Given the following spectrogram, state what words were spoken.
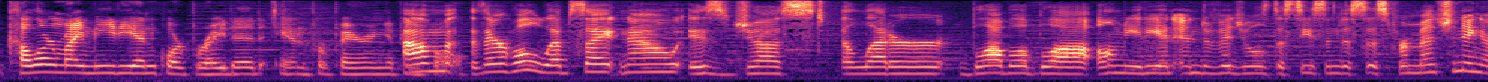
Color My Media Incorporated and Preparing a People. Um, their whole website now is just a letter, blah blah blah. All media and individuals to cease and desist from mentioning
